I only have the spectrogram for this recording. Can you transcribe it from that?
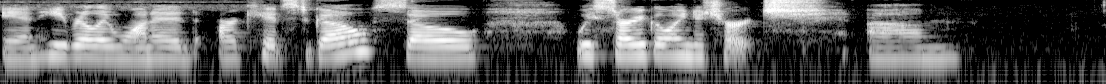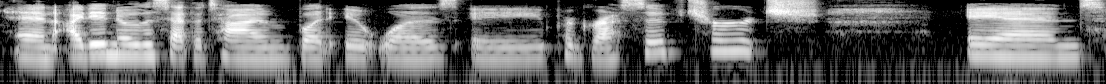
and he really wanted our kids to go. So we started going to church. Um, and I didn't know this at the time, but it was a progressive church. And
